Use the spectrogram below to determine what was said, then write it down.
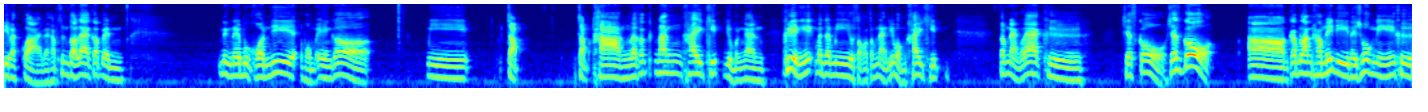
ลี่แบ็กควายนะครับ ซึ่งตอนแรกก็เป็นหนึ่งในบุคคลที่ผมเองก็มีจับจับคางแล้วก็นั่งไข้คิดอยู่เหมือนกัน คืออย่างนี้มันจะมีอยู่สองตำแหน่งที่ผมไข้คิด ตำแหน่งแรกคือ เชสโกเชสโกอ่ากำลังทำได้ดีในช่วงนี้คือ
